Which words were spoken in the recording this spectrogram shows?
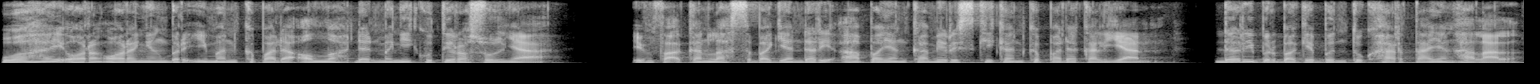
Wahai orang-orang yang beriman kepada Allah dan mengikuti Rasul-Nya, infakkanlah sebagian dari apa yang kami rizkikan kepada kalian dari berbagai bentuk harta yang halal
